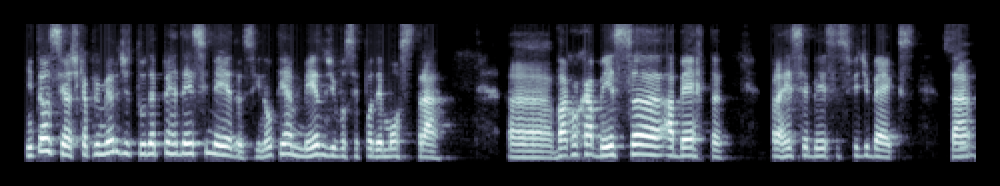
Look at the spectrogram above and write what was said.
Então, assim, acho que a primeiro de tudo é perder esse medo, assim, não tenha medo de você poder mostrar. Uh, vá com a cabeça aberta para receber esses feedbacks, tá?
